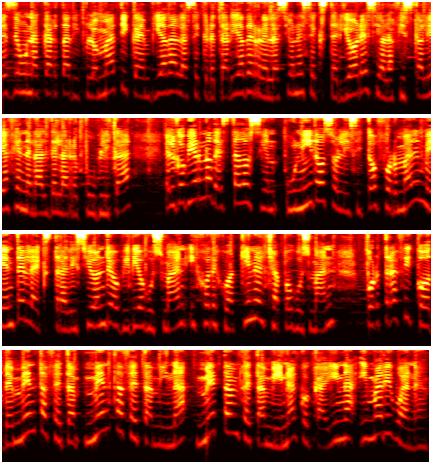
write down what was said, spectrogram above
Través de una carta diplomática enviada a la Secretaría de Relaciones Exteriores y a la Fiscalía General de la República, el gobierno de Estados Unidos solicitó formalmente la extradición de Ovidio Guzmán, hijo de Joaquín El Chapo Guzmán, por tráfico de mentafeta- mentafetamina, metanfetamina, cocaína y marihuana.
